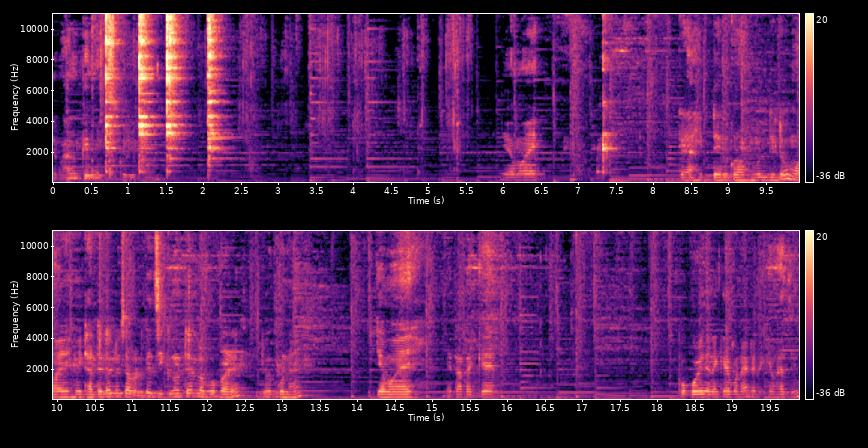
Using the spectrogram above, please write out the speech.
এতিয়া ভালকৈ মিক্স থ'ম এয়া মই কেৰাহীত তেল গৰম হ'বলৈ দিলোঁ, মই মিঠাতেলে লৈছোঁ, আপোনালোকে যিকোনো তেল ল'ব পাৰে সেইটো একো নাই। এতিয়া মই এটা এটাকৈ পকৰি যেনেকৈ বনাই তেনেকৈ ভাজিম।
